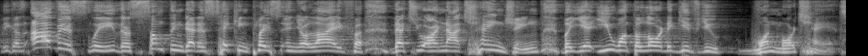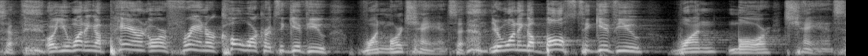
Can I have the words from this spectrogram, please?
Because obviously, there's something that is taking place in your life uh, that you are not changing, but yet you want the Lord to give you one more chance. Or you're wanting a parent or a friend or coworker to give you one more chance. You're wanting a boss to give you one more chance.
